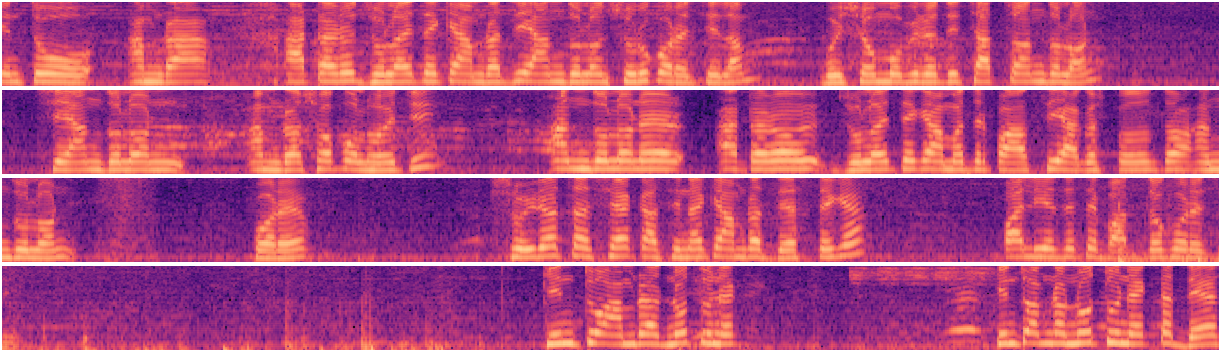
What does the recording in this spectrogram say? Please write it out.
কিন্তু আমরা আঠারো জুলাই থেকে আমরা যে আন্দোলন শুরু করেছিলাম, বৈষম্য বিরোধী ছাত্র আন্দোলন, সেই আন্দোলন আমরা সফল হয়েছি। আন্দোলনের আঠারো জুলাই থেকে আমাদের পাঁচই আগস্ট পর্যন্ত আন্দোলন করে স্বৈরাচার শেখ হাসিনাকে আমরা দেশ থেকে পালিয়ে যেতে বাধ্য করেছি। কিন্তু আমরা নতুন এক কিন্তু আমরা নতুন একটা দেশ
